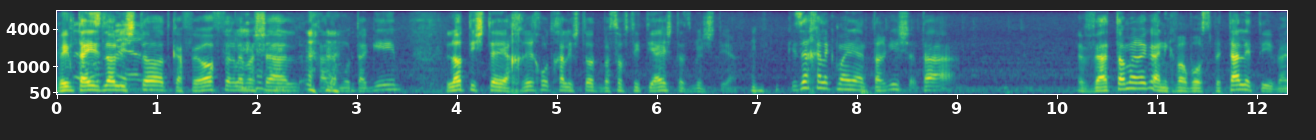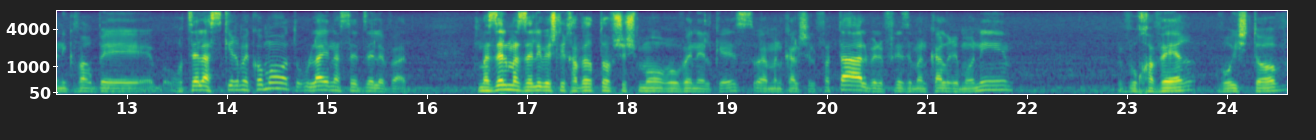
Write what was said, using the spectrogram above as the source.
ואם תעיז לא לשתות, קפה עופר למשל, אחד המותגים, לא תשתה, יכריחו אותך לשתות, בסוף תתייאש, תזמין שתייה. כי זה חלק מהעניין, תרגיש, אתה... ואתה אומר, רגע, אני כבר בהוספיטליטי, ואני כבר ב... רוצה להשכיר מקומות, אולי נעשה את זה לבד. התמזל מזלי ויש לי חבר טוב ששמו ראובן אלקס, הוא היה מנכ"ל של פטל, ולפני זה מנכ"ל רימונים, והוא חבר, והוא איש טוב,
